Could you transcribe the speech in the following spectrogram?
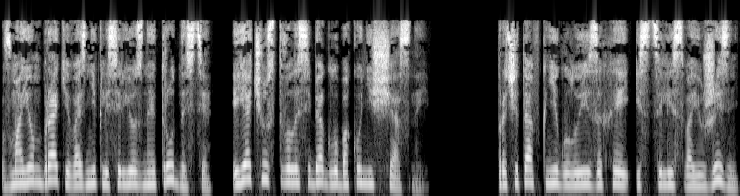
В моем браке возникли серьезные трудности, и я чувствовала себя глубоко несчастной. Прочитав книгу Луизы Хей «Исцели свою жизнь»,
